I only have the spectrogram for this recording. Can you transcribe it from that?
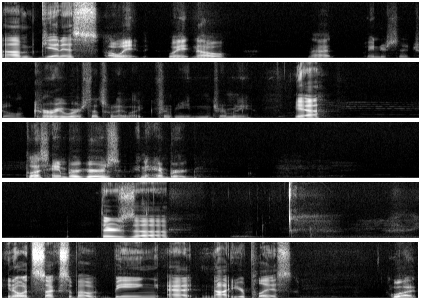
um, Guinness. Oh wait, wait, no, not Wiener Schnitzel. Currywurst. That's what I like from eating in Germany. Yeah. Plus hamburgers in Hamburg. There's, uh, you know what sucks about being at not your place What?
